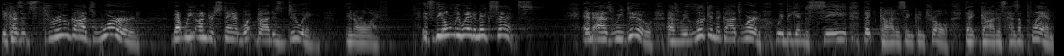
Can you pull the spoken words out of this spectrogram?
Because it's through God's Word that we understand what God is doing in our life. It's the only way to make sense. And as we do, as we look into God's Word, we begin to see that God is in control, that God is, has a plan,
